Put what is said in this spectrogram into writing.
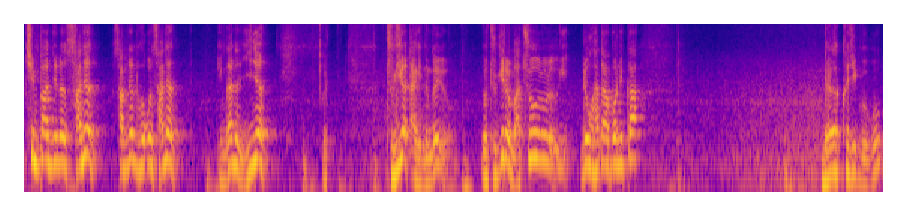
침판지는 4년, 3년 혹은 4년, 인간은 2년. 그 주기가 딱 있는 거예요. 요 주기를 맞추려고 하다 보니까 내가 커진 거고,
